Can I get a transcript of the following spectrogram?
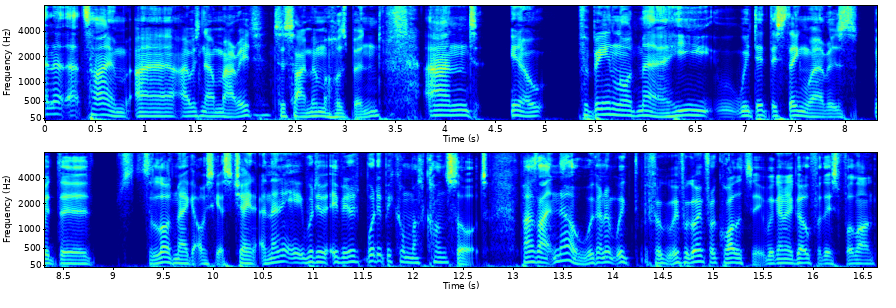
and at that time, uh, I was now married to Simon, my husband, and you know, for being Lord Mayor, he we did this thing whereas with the the Lord Mayor obviously gets a chain, and then it would have, it would have become my consort. But I was like, no, we're gonna we, if, we're, if we're going for equality, we're gonna go for this full on.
